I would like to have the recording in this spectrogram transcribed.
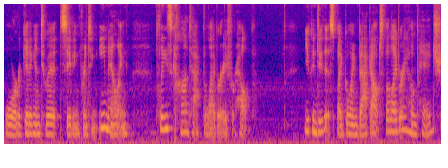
or getting into it, saving, printing, emailing, please contact the library for help. You can do this by going back out to the library homepage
